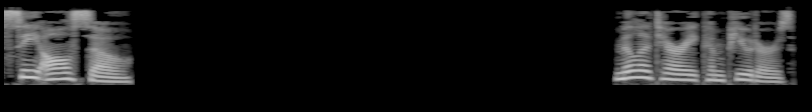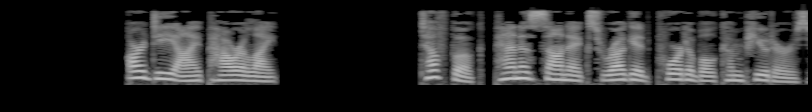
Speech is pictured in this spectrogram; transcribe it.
See also. Military computers. RDI PowerLite Toughbook – Panasonic's rugged portable computers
